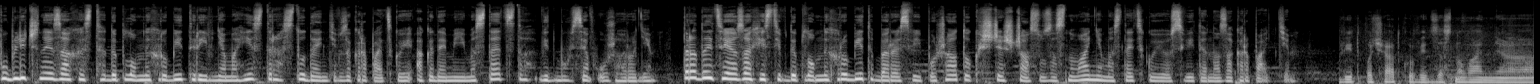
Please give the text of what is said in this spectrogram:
Публічний захист дипломних робіт рівня магістра студентів Закарпатської академії мистецтв відбувся в Ужгороді. Традиція захистів дипломних робіт бере свій початок ще з часу заснування мистецької освіти на Закарпатті. Від початку від заснування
